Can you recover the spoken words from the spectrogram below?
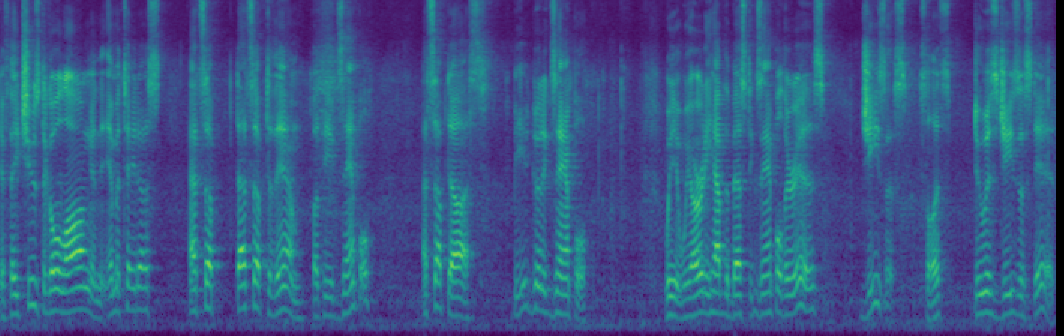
If they choose to go along and imitate us, that's up that's up to them, but the example that's up to us. Be a good example. We we already have the best example there is, Jesus. So let's do as Jesus did.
